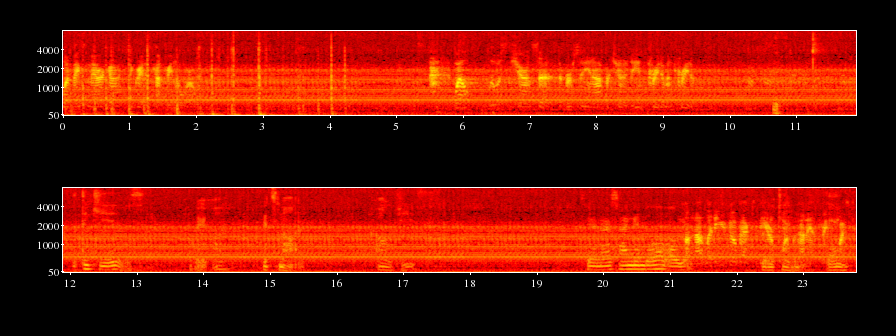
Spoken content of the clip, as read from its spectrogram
What makes America the greatest country in the world? Well, Lewis and Sharon said it, diversity and opportunity and freedom and freedom. I think he is. Wait, oh, it's not. Oh, jeez. Is your nurse hanging go up? Oh, yeah. I'm not letting you go back to the Yeah, you airport can. without answering Dang. the question.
